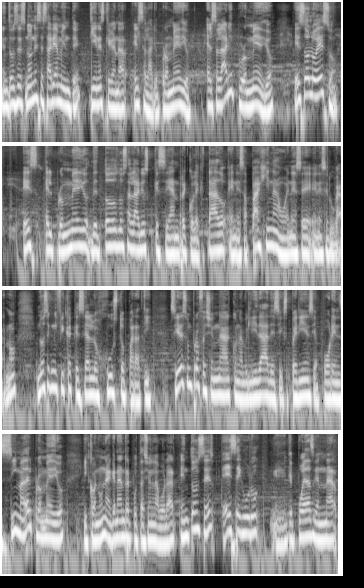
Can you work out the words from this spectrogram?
Entonces, no necesariamente tienes que ganar el salario promedio El salario promedio es solo eso, es el promedio de todos los salarios que se han recolectado en esa página o en ese, en ese lugar, ¿no? No significa que sea lo justo para ti. Si eres un profesional con habilidades y experiencia por encima del promedio y con una gran reputación laboral, entonces es seguro eh, que puedas ganar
